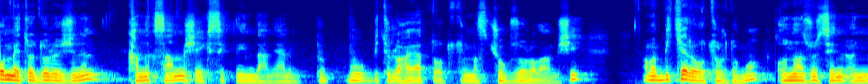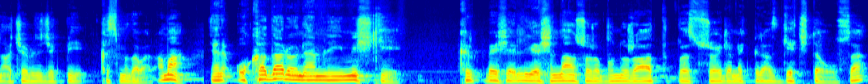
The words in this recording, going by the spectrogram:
o metodolojinin kanıksanmış eksikliğinden. Yani bu, bu bir türlü hayatta oturtulması çok zor olan bir şey. Ama bir kere oturdu mu ondan sonra senin önünü açabilecek bir kısmı da var. Ama yani o kadar önemliymiş ki 45-50 yaşından sonra bunu rahatlıkla söylemek biraz geç de olsa,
